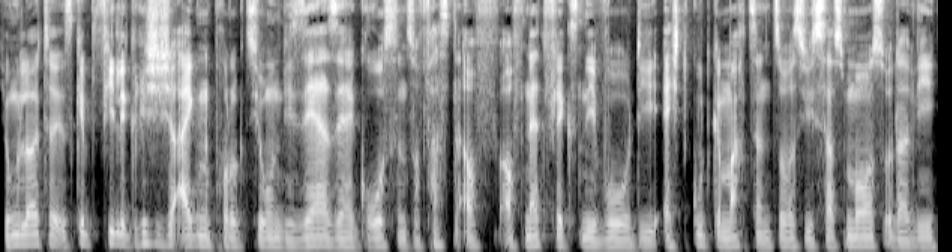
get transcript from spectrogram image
Junge Leute, es gibt viele griechische eigene Produktionen, die sehr, sehr groß sind, so fast auf, auf Netflix-Niveau, die echt gut gemacht sind. Sowas wie Sasmos oder wie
